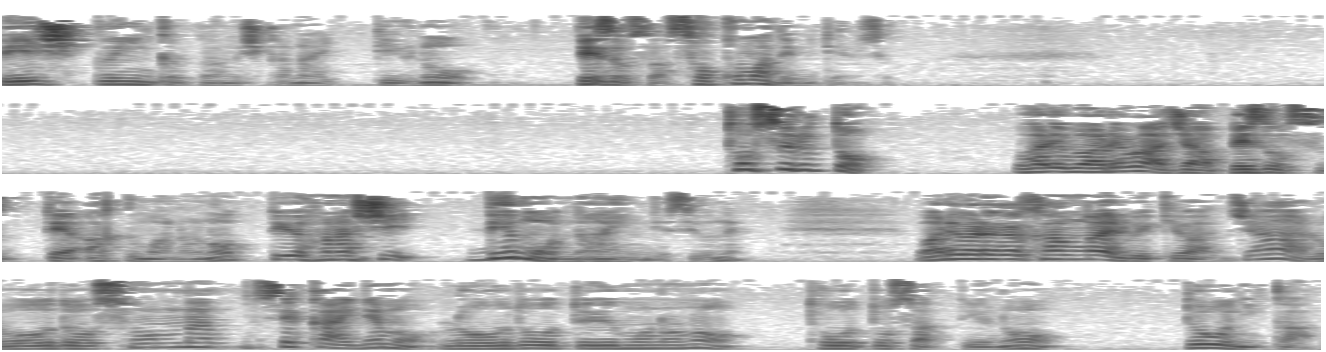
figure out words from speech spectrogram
ベーシックインカムしかないっていうのを、ベゾスはそこまで見てるんですよ。とすると、我々はじゃあベゾスって悪魔なのっていう話でもないんですよね。我々が考えるべきは、じゃあ労働、そんな世界でも労働というものの尊さっていうのをどうにか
